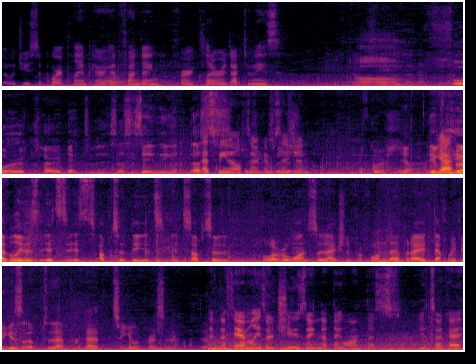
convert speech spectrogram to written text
So would you support Planned Parenthood funding for clitoridectomies? Um, for claridectomies. That's the same thing. That's, That's female circumcision. Of course, yeah. If, Yeah. I believe it's, it's it's up to the it's it's up to whoever wants to actually perform that, but I definitely think it's up to that that singular person. If the families are choosing that they want this, it's okay.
